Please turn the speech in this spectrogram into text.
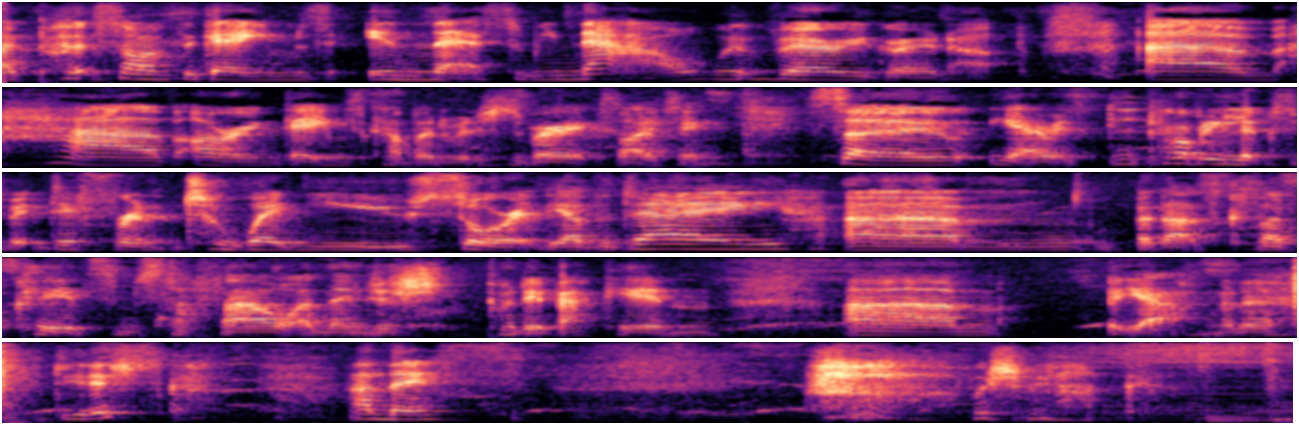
I put some of the games in there. So we now, we're very grown up, um, have our own games cupboard, which is very exciting. So yeah, it probably looks a bit different to when you saw it the other day. Um, but that's because I've cleared some stuff out and then just put it back in. Um, but yeah, I'm gonna do this and this. Wish me luck.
